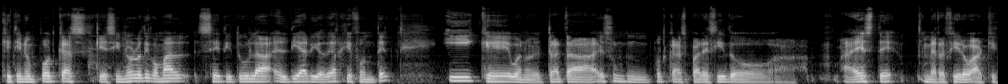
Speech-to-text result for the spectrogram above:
que tiene un podcast que, si no lo digo mal, se titula El Diario de Argifonte y que, bueno, trata, es un podcast parecido a, este, me refiero a que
